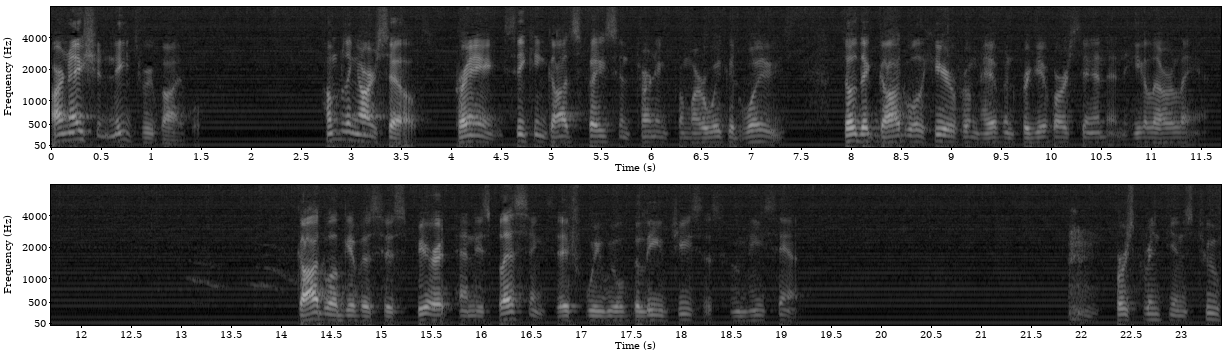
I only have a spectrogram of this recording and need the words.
Our nation needs revival. Humbling ourselves, praying, seeking God's face, and turning from our wicked ways, so that God will hear from heaven, forgive our sin, and heal our land. God will give us His Spirit and His blessings if we will believe Jesus, whom He sent. 1 Corinthians 2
